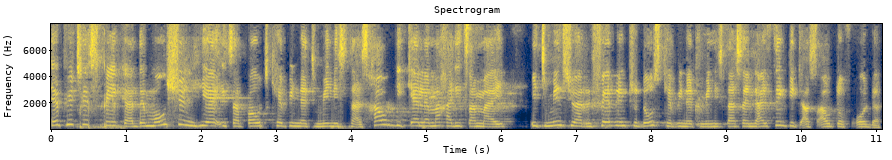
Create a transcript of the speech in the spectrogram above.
Deputy Speaker, the motion here is about cabinet ministers. How Dikele Mahadi it means you are referring to those cabinet ministers, and I think it is out of order.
